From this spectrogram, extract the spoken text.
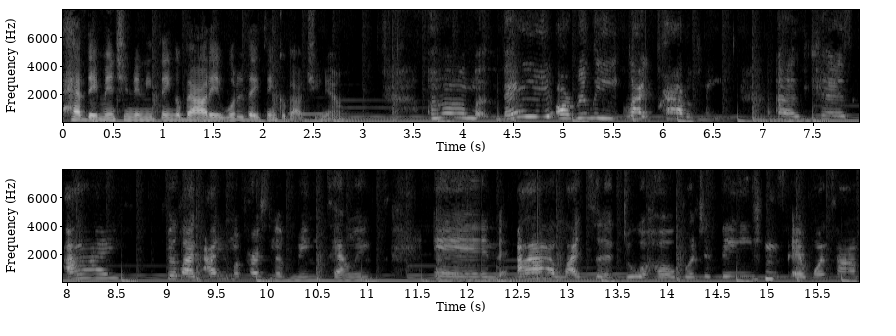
Have they mentioned anything about it? What do they think about you now? Um, they are really like proud of me uh, because I feel like I am a person of many talents and I like to do a whole bunch of things at one time.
